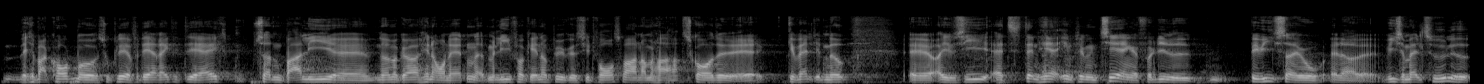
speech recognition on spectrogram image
Hvis jeg bare kort må supplere, for det er rigtigt, det er ikke sådan bare lige øh, noget, man gør hen over natten, at man lige får genopbygget sit forsvar, når man har skåret det øh, gevaldigt ned. Øh, og jeg vil sige, at den her implementering af forliget beviser jo, eller øh, viser med al tydelighed,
